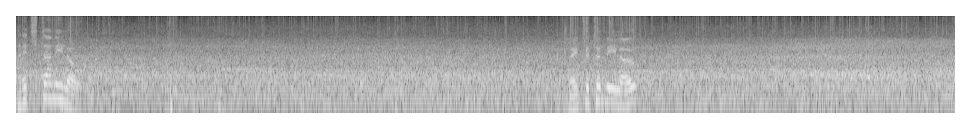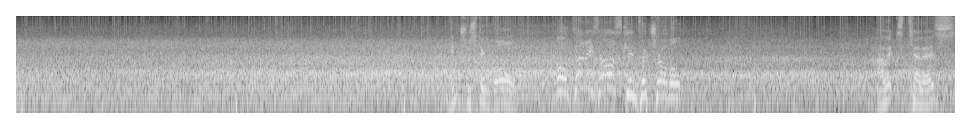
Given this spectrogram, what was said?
And it's Danilo. Played to Danilo. Interesting ball. Oh, that is asking for trouble. Alex Telles.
